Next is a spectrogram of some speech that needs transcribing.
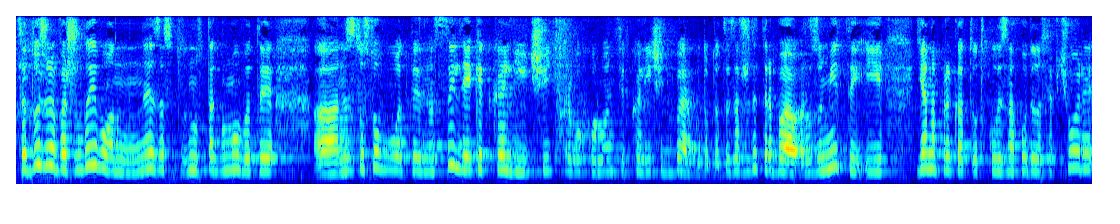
Це дуже важливо не ну, так би мовити, е, не застосовувати насилля, яке калічить правоохоронців, калічить берку. Тобто це завжди треба розуміти. І я, наприклад, тут коли знаходилася вчора,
